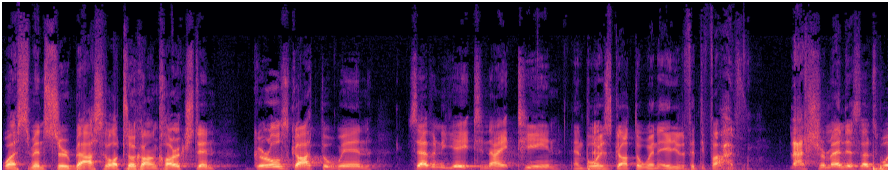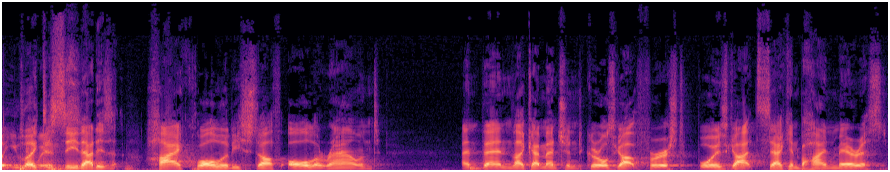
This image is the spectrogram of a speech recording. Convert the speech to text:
Westminster basketball took on Clarkston. Girls got the win, 78 to 19. And boys got the win, 80 to 55. That's tremendous. That's what you like to see. That is high quality stuff all around. And then, like I mentioned, girls got first, boys got second behind Marist.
